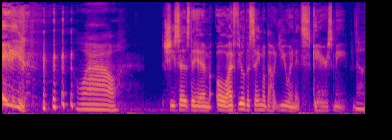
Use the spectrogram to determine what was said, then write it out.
idiot!" Wow. she says to him, "Oh, I feel the same about you, and it scares me." No.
